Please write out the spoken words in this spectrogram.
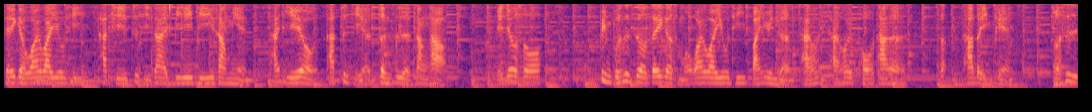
这个 YYUT，他其实自己在哔哩哔哩上面，他也有他自己的正式的账号，也就是说，并不是只有这个什么 YYUT 搬运的才会才会 po 他的这他的影片，而是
